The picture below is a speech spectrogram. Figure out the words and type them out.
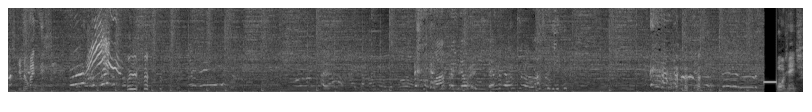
Acho que não vai desistir. O Afren deu tudo. Bom, gente,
